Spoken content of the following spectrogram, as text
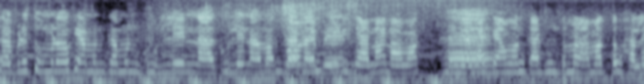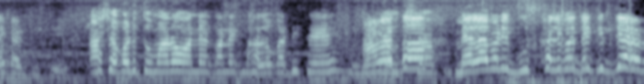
তারপরে তোমরাও কেমন কেমন ঘুরলেন না ঘুরলেন আমাকে জানাবে। জানান আমাকে। হ্যাঁ। মেলা কেমন কাটল তোমার আমার তো ভালোই কাটিছে। আশা করি তোমারও অনেক অনেক ভালো কাটিছে। আমরা তো মেলা বাড়ি বুঝ খালি বা দেখি যে আর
